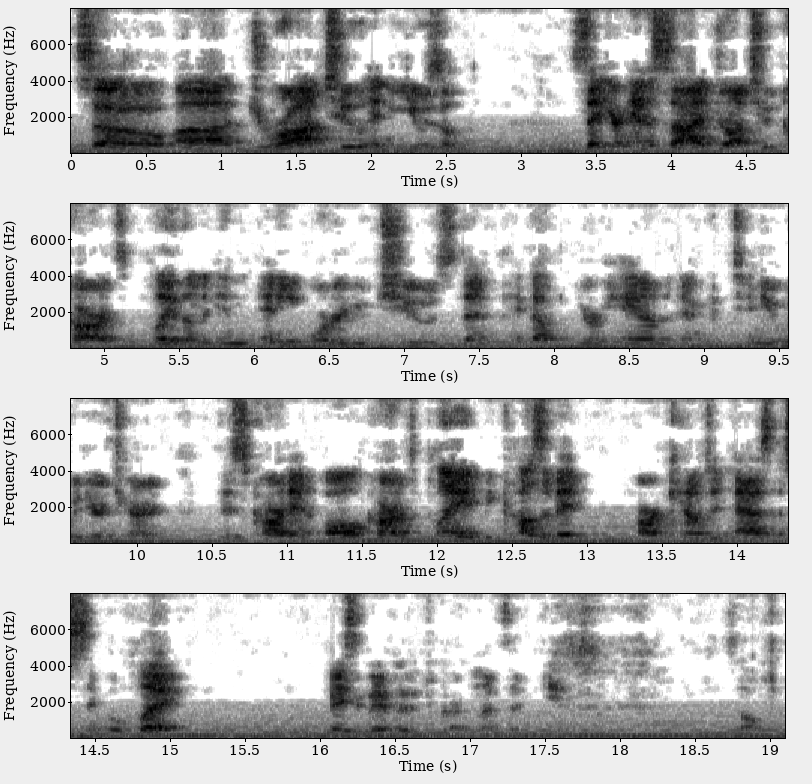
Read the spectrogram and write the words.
So uh, draw two and use them. Set your hand aside. Draw two cards. Play them in any order you choose. Then pick up your hand and continue with your turn. This card and all cards played because of it are counted as a single play. Basically, I played the two cards and that's it. So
